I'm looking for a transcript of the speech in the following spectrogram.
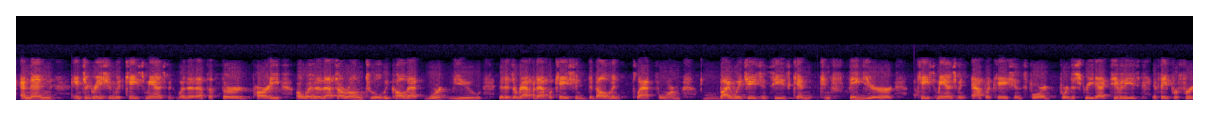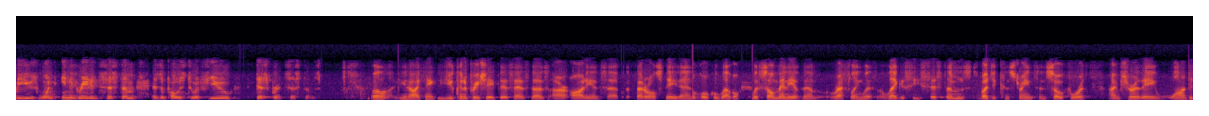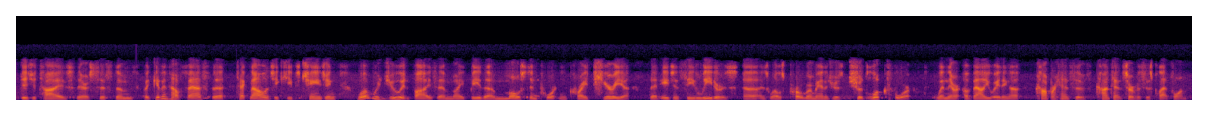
And then integration with case management, whether that's a third party or whether that's our own tool. We call that WorkView, that is a rapid application development platform by which agencies can configure case management applications for, for discrete activities if they prefer to use one integrated system as opposed to a few disparate systems. Well, you know, I think you can appreciate this, as does our audience at the federal, state, and local level, with so many of them wrestling with legacy systems, budget constraints, and so forth. I'm sure they want to digitize their systems, but given how fast the technology keeps changing, what would you advise them might be the most important criteria that agency leaders, uh, as well as program managers, should look for when they're evaluating a comprehensive content services platform?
